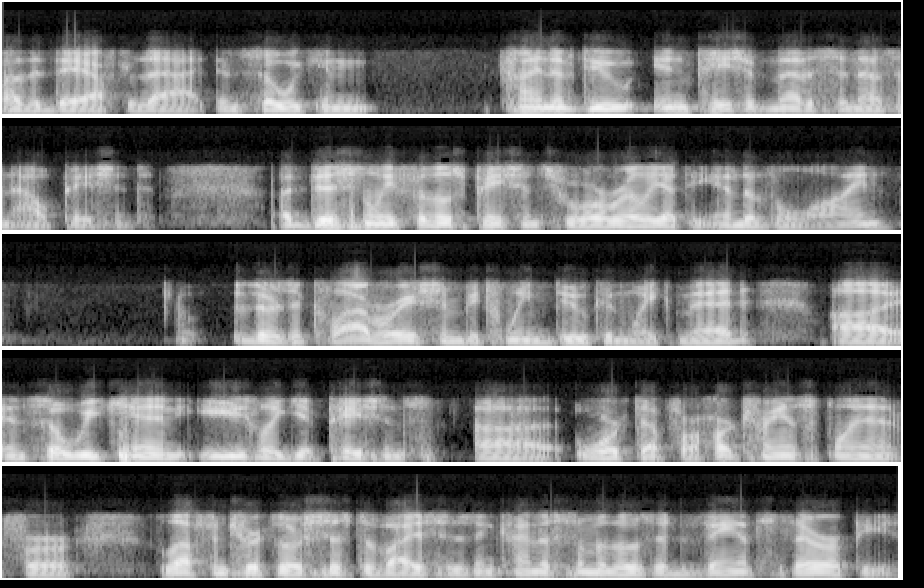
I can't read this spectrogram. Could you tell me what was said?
uh, the day after that. And so we can kind of do inpatient medicine as an outpatient. Additionally, for those patients who are really at the end of the line, there's a collaboration between Duke and WakeMed, uh, and so we can easily get patients uh, worked up for heart transplant, for left ventricular assist devices, and kind of some of those advanced therapies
